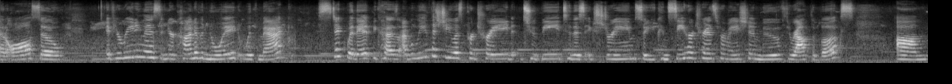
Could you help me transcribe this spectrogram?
at all. So if you're reading this and you're kind of annoyed with Mac, stick with it because I believe that she was portrayed to be to this extreme so you can see her transformation move throughout the books. Um,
